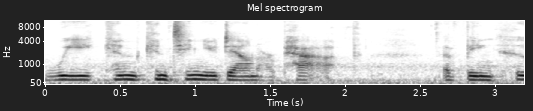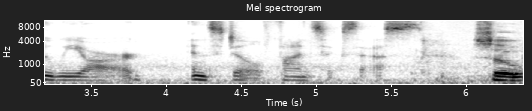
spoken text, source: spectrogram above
we can continue down our path of being who we are and still find success. So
